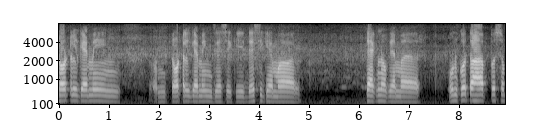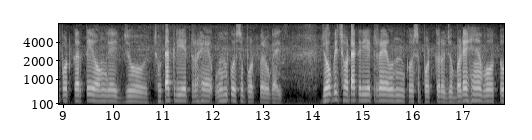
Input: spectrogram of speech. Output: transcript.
टोटल गेमिंग टोटल गेमिंग जैसे कि देसी गेमर टेक्नो गेमर उनको तो आप सपोर्ट करते होंगे, जो छोटा क्रिएटर है, उनको सपोर्ट करो गाइज़ जो भी छोटा क्रिएटर है, उनको सपोर्ट करो. जो बड़े हैं, वो तो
